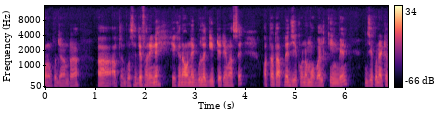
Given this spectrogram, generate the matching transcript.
কোনো পর্যন্ত আমরা আপনার গোছাইতে পারি না এখানে অনেকগুলো গিফট আইটেম আছে। অর্থাৎ আপনি যে কোনো মোবাইল কিনবেন যে কোনো একটা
